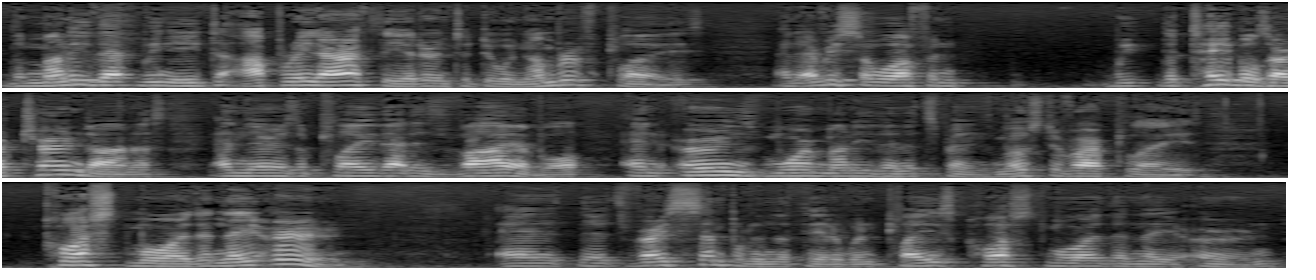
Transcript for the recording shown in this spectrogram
the money that we need to operate our theater and to do a number of plays, and every so often we, the tables are turned on us, and there is a play that is viable and earns more money than it spends. Most of our plays cost more than they earn. And it's very simple in the theater. When plays cost more than they earn,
